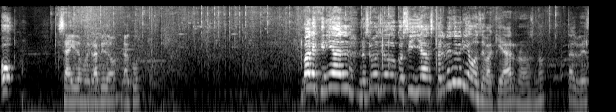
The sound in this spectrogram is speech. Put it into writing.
¡Oh! Se ha ido muy rápido la Q. Vale, genial. Nos hemos llevado cosillas. Tal vez deberíamos de vaquearnos, ¿no? Tal vez.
